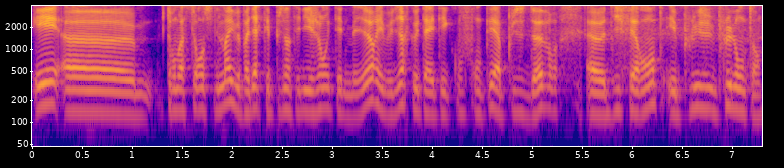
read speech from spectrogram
Et euh, ton master en cinéma, il veut pas dire que tu es plus intelligent et que tu es le meilleur. Il veut dire que tu as été confronté à plus d'œuvres euh, différentes et plus, plus longtemps.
